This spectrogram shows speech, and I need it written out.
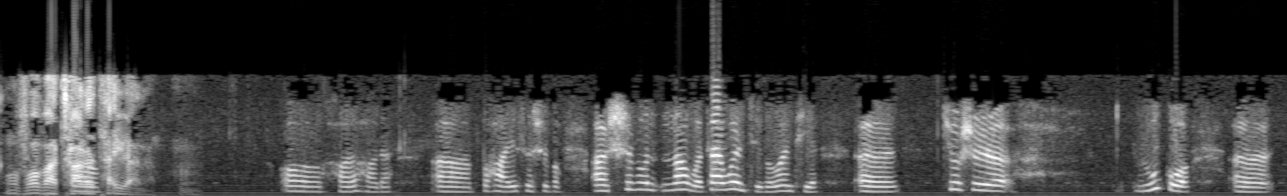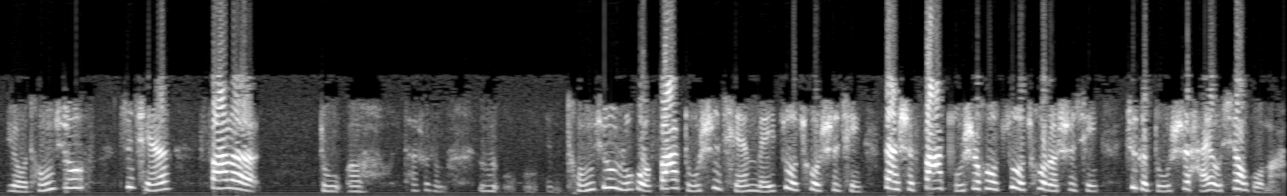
跟佛法差得哦太远了。嗯，哦，好的好的，呃，不好意思，师傅，呃，师傅，那我再问几个问题，呃，就是如果呃有同修之前发了赌，呃，他说什么？如同修如果发毒誓前没做错事情，但是发毒誓后做错了事情，这个毒誓还有效果吗？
